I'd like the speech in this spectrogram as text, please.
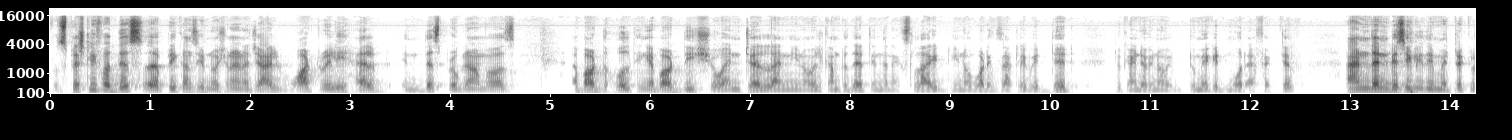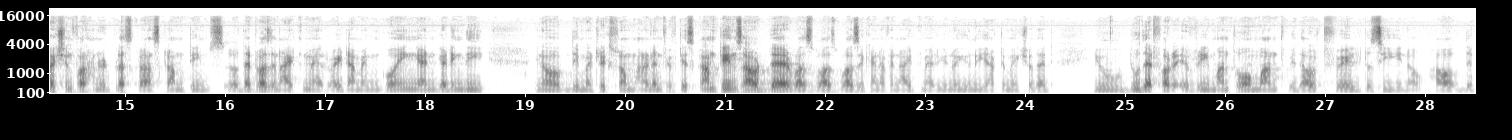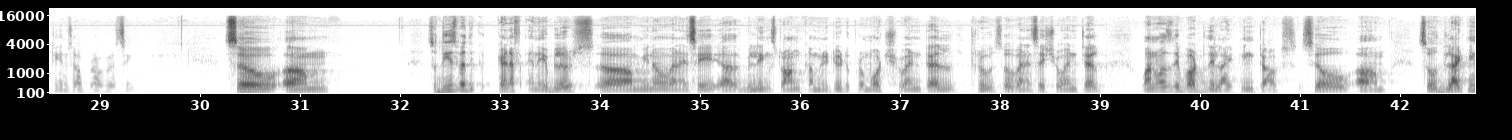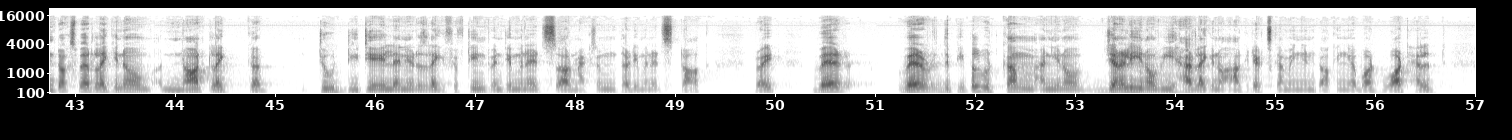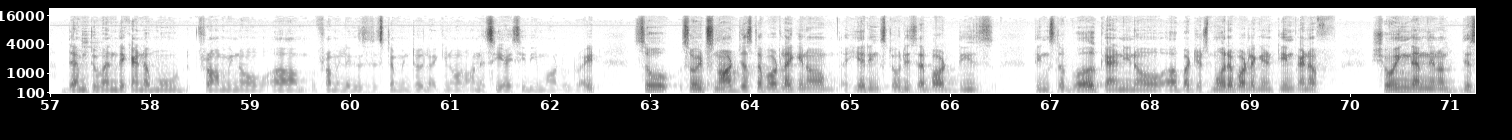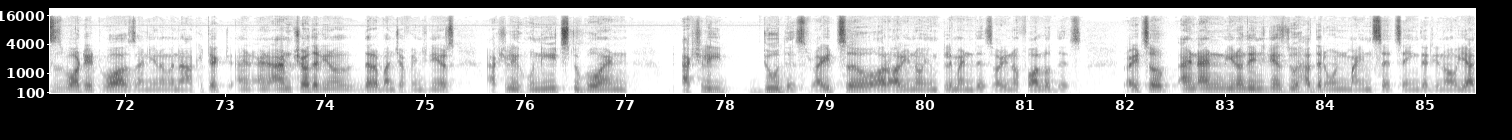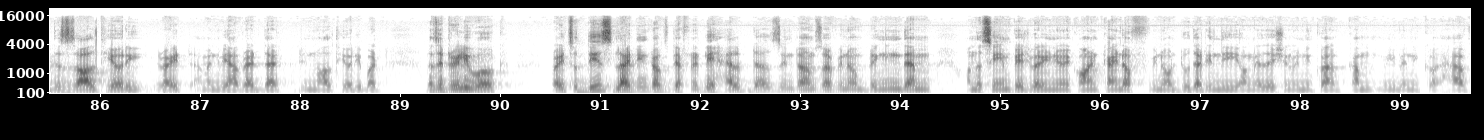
especially for this uh, preconceived notion in agile, what really helped in this program was about the whole thing about the show and tell, and you know, we'll come to that in the next slide, you know, what exactly we did to kind of, you know, to make it more effective. And then basically the metric collection for 100 plus Scrum teams. So that was a nightmare, right? I mean, going and getting the, you know, the metrics from 150 Scrum teams out there was, was, was a kind of a nightmare. You know, you, you have to make sure that you do that for every month over month without fail to see, you know, how the teams are progressing. So, um, so these were the kind of enablers, um, you know, when I say uh, building strong community to promote show and tell through. So when I say show and tell, one was about the lightning talks. So, um, so the lightning talks were like, you know, not like uh, too detailed and it was like 15, 20 minutes or maximum 30 minutes talk, right? Where where the people would come and you know generally you know we had like you know architects coming in talking about what helped them to when they kind of moved from, you know, um, from a legacy system into like, you know, on a CI/CD model, right? So, so it's not just about like, you know, hearing stories about these things that work and, you know, uh, but it's more about like, a team kind of showing them, you know, this is what it was. And, you know, when an architect, and, and I'm sure that, you know, there are a bunch of engineers actually who needs to go and actually do this, right? So, or, or, you know, implement this or, you know, follow this right? So, and, and you know, the engineers do have their own mindset saying that, you know, yeah, this is all theory, right? I mean, we have read that in all theory, but does it really work, right? So these lightning talks definitely helped us in terms of, you know, bringing them on the same page where, you know, you can't kind of, you know, do that in the organization when you come, even you have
